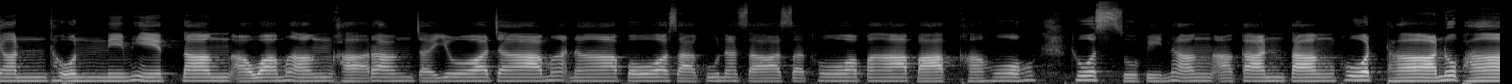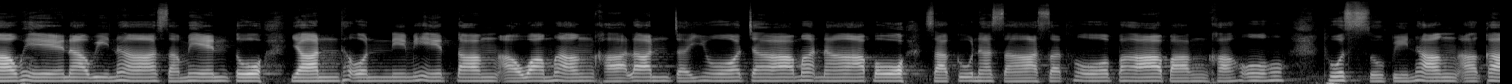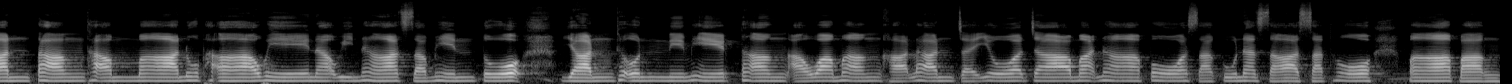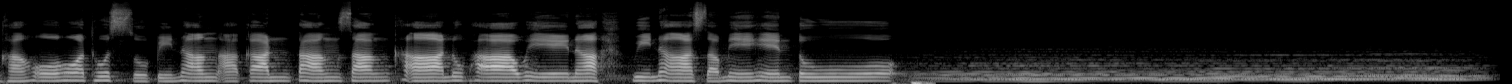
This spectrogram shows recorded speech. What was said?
ยันทนนิมิตตังอวมังขารังจโยจามนาโปสกุณสาสะโทปาปักขโห ทุสุปินังอาการตังพุทธานุภาเวนาวินาสเมนโตยันทนนิมิตตังอวมังขาลันจโยจามนาโปสกุณสาสะโทปาปังขโห ทุสสุปินังอาการตังธรรมานุภาเวนะวินาศเมนโตยันทนนิมิตตังอวามังขาลันจโยจามนาโปสกุณสาสะโทปาปังคโหทุสุปินังอาการตังสังขานุภาเวนะวินาศเมนโต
